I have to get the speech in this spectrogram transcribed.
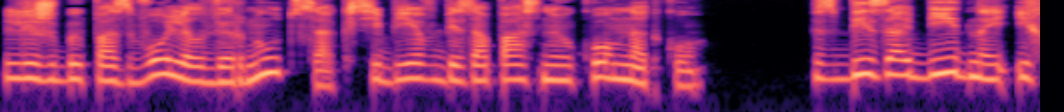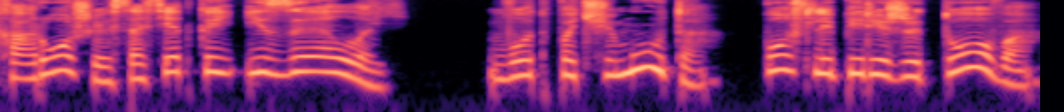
лишь бы позволил вернуться к себе в безопасную комнатку с безобидной и хорошей соседкой Изеллой. Вот почему-то после пережитого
